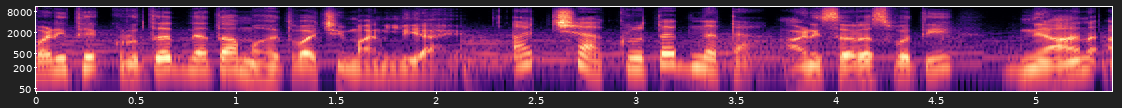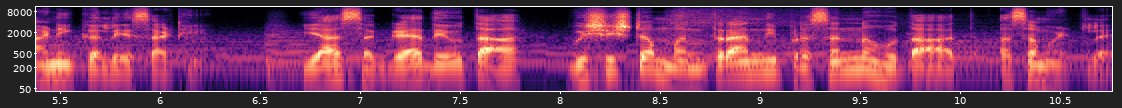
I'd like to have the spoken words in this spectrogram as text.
पण इथे कृतज्ञता महत्वाची मानली आहे. अच्छा कृतज्ञता. आणि सरस्वती ज्ञान आणि कलेसाठी. या सगळ्या देवता विशिष्ट मंत्रांनी प्रसन्न होतात असं म्हटलंय.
